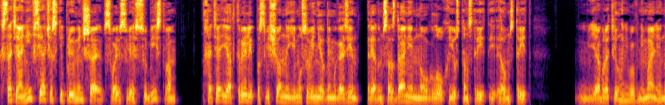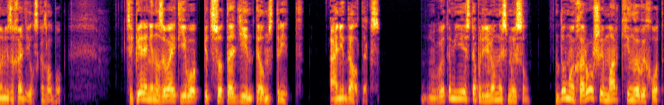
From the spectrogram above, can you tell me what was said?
Кстати, они всячески преуменьшают свою связь с убийством, хотя и открыли посвященный ему сувенирный магазин рядом со зданием на углу Хьюстон-стрит и Элм-стрит. Я обратил на него внимание, но не заходил, — сказал Боб. Теперь они называют его 501 Элм-стрит, а не Далтекс. В этом есть определенный смысл. Думаю, хороший маркетинговый ход.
